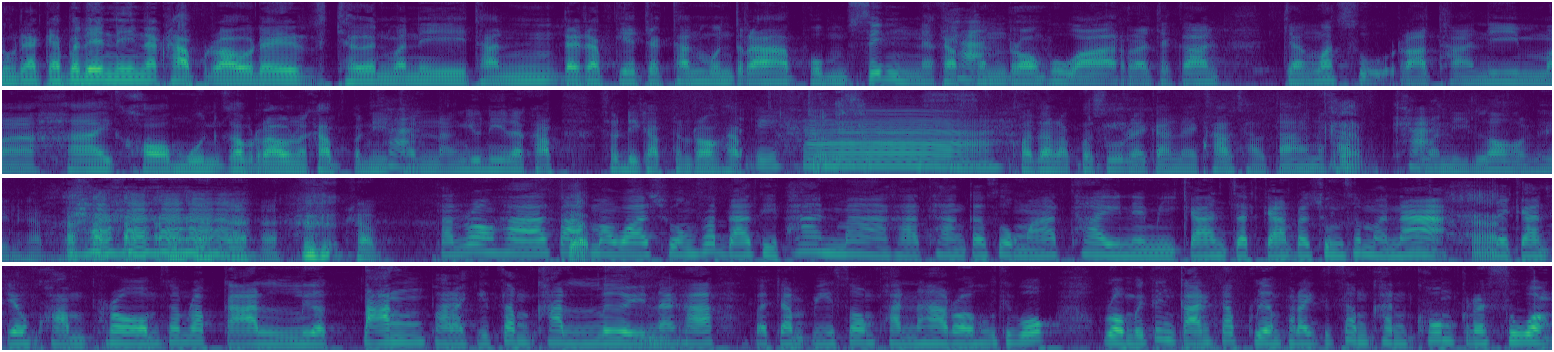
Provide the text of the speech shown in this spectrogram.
ช่วงแรกแก่ประเด็นนี้นะครับ เราได้เชิญวันนี้ท่านได้รับเกียรติจากท่านมนตราผมสิ้นนะครับค่ะท่านรองผู้ว่าราชการจังหวัดสุราษฎร์ธานีมาให้ข้อมูลกับเรานะครับวันนี้ค่ะ ท่านหนังอยู่นี่แหละครับสวัสดีครับท่านรองคสรับวัสดีค่ะ ขอต้อนรับเข้าสู่รายการรายข่าวเชาวใต้นะครับค่ะ วันนี้ล่อเลยนะครับ ครับ ท่านรองคะทราบมาว่าช่วงสัปดาห์ที่ผ่านมาค่ะ ทางกระทรวงมหาดไทยเนี่ยมีการจัดการประชุมสัมมนาครับในการเตรียมความพร้อมสำหรับการเลือกตั้งภารกิจสำคัญเลยนะคะ ประจำปี 2566 รวมไปถึงการขับเคลื่อนภารกิจสำคัญของกระทรวง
